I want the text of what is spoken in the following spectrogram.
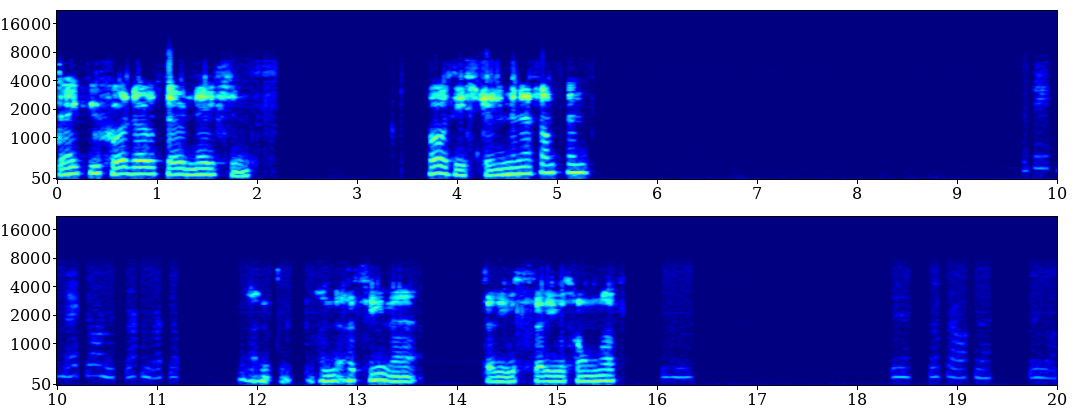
Thank you for those donations. What was he streaming or something? I. I, seen that. That he was, said he was homeless. Yeah, the three months.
